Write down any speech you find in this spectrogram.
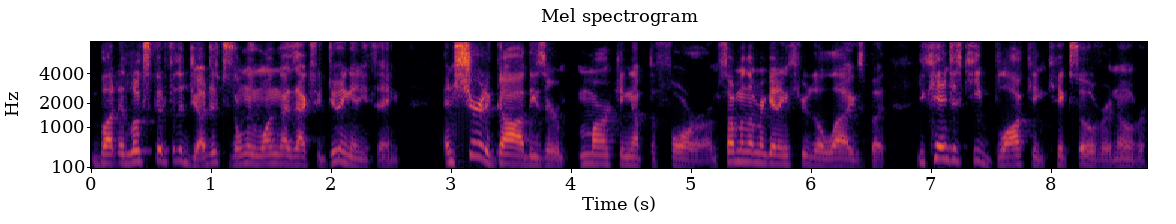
but it looks good for the judges because only one guy's actually doing anything. And sure to God, these are marking up the forearm. Some of them are getting through the legs, but you can't just keep blocking kicks over and over.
